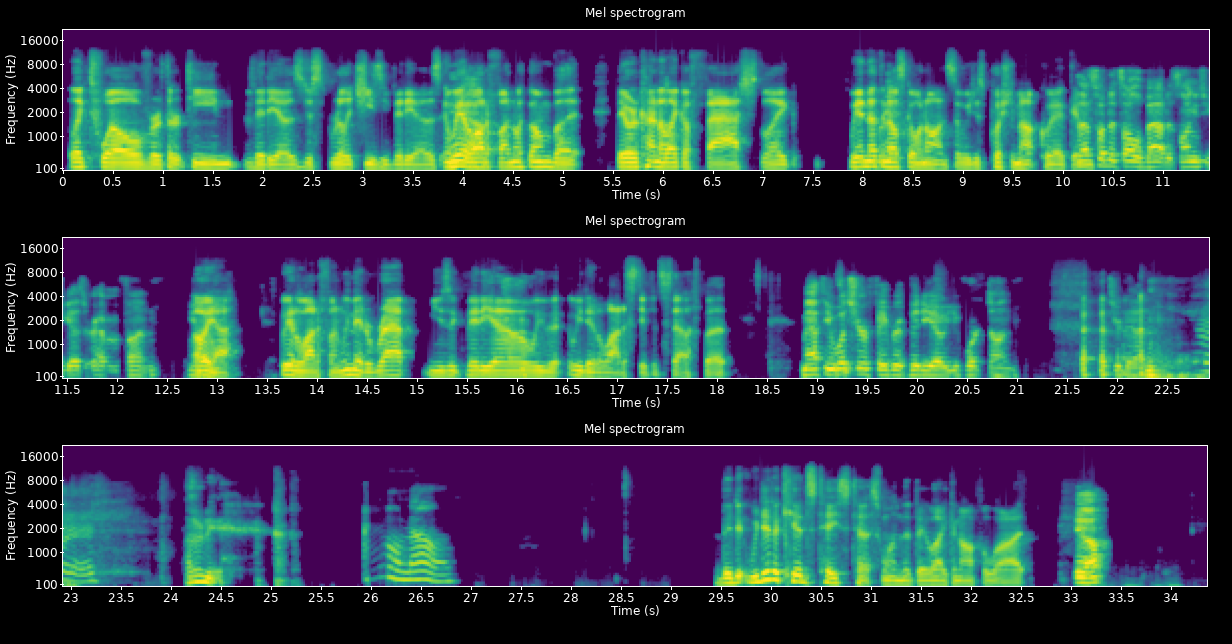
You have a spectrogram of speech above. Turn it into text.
Like 12 or 13 videos just really cheesy videos. And we had a lot of fun with them but they were kind of like a fast like we had nothing right. else going on, so we just pushed them out quick. And... That's what it's all about. As long as you guys are having fun. Oh know? yeah, we had a lot of fun. We made a rap music video. we we did a lot of stupid stuff. But Matthew, what's your favorite video you've worked on with your dad? I don't. Need... I don't know. They did. We did a kids taste test one that they like an awful lot. Yeah,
